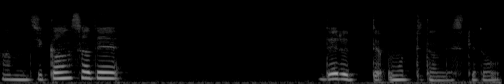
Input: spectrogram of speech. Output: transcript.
あの時間差で出るって思ってたんですけど。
